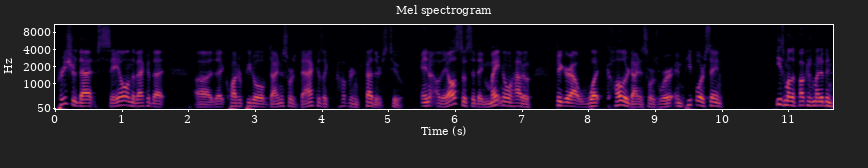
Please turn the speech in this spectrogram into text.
pretty sure that sail on the back of that uh, that quadrupedal dinosaur's back is like covered in feathers too. And uh, they also said they might know how to figure out what color dinosaurs were. And people are saying these motherfuckers might have been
